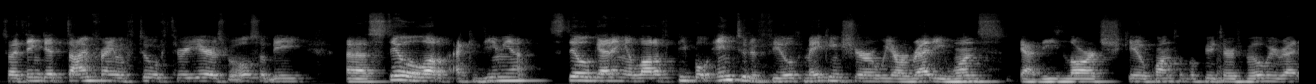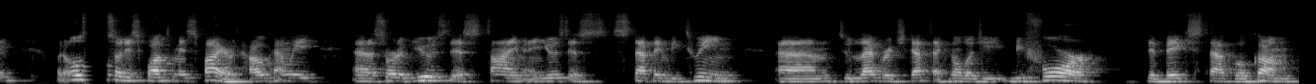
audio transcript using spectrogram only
so i think that time frame of two or three years will also be uh, still a lot of academia, still getting a lot of people into the field, making sure we are ready once yeah, these large scale quantum computers will be ready, but also this quantum inspired. How can we uh, sort of use this time and use this step in between um, to leverage that technology before the big step will come.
